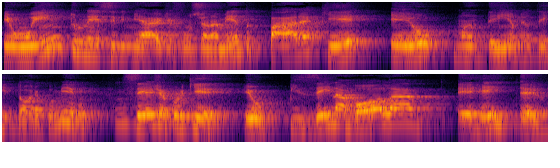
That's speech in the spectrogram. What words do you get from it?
eu entro nesse limiar de funcionamento para que eu mantenha meu território comigo. Uhum. Seja porque eu pisei na bola, errei, é,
